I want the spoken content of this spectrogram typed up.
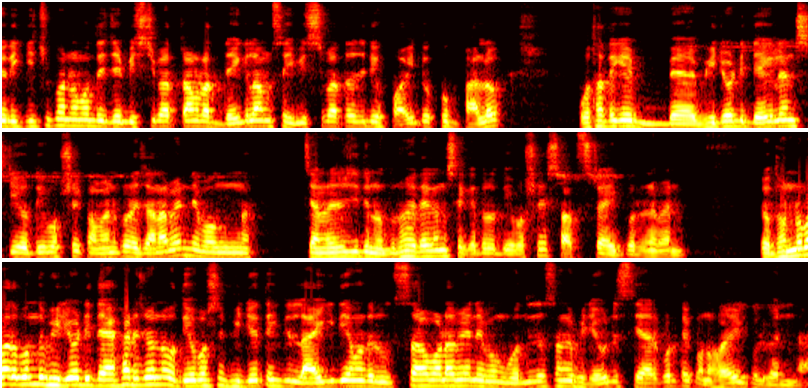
যদি কিছুক্ষণের মধ্যে যে বৃষ্টিপাতটা আমরা দেখলাম, সেই বৃষ্টিপাতটা যদি হয় তো খুব ভালো। কোথা থেকে ভিডিওটি দেখলেন সেটি অতি অবশ্যই কমেন্ট করে জানাবেন এবং চ্যানেলে যদি নতুন হয়ে থাকেন, সেক্ষেত্রে অতি অবশ্যই সাবস্ক্রাইব করে নেবেন। তো ধন্যবাদ বন্ধু ভিডিওটি দেখার জন্য। অতি অবশ্যই ভিডিওতে একটি লাইক দিয়ে আমাদের উৎসাহ বাড়াবেন এবং বন্ধুদের সঙ্গে ভিডিওটি শেয়ার করতে কোনোভাবেই ভুলবেন না।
